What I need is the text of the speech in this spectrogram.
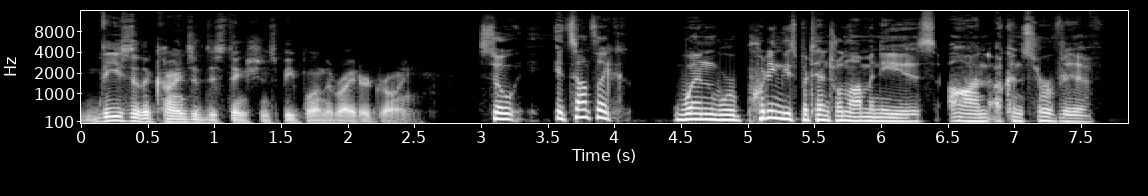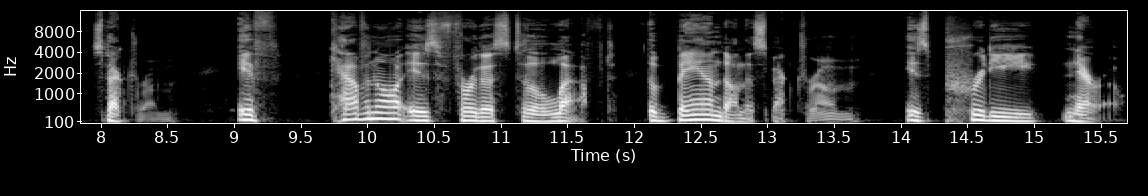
These are the kinds of distinctions people on the right are drawing. So it sounds like when we're putting these potential nominees on a conservative spectrum, if Kavanaugh is furthest to the left, the band on the spectrum is pretty narrow.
